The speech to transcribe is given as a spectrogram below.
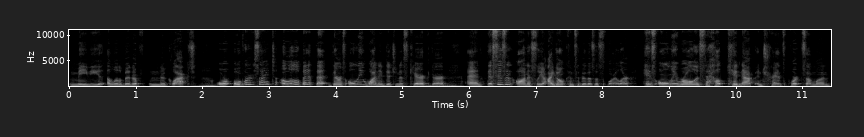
maybe a little bit of neglect or oversight a little bit that there's only one indigenous character and this isn't honestly I don't consider this a spoiler. His only role is to help kidnap and transport someone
